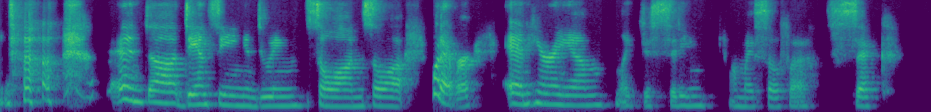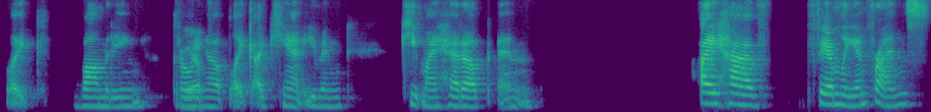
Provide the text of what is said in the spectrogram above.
and uh, dancing and doing so on, so on, whatever. And here I am, like just sitting on my sofa, sick, like vomiting, throwing yep. up like i can't even keep my head up and i have family and friends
